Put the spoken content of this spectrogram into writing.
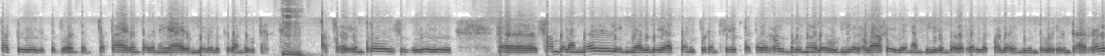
பத்து பத்தாயிரம் பதினையாயிரம் லெவலுக்கு வந்து விட்டது. அப்ப எம்ப்ளாயிஸுக்கு சம்பளங்கள் இனி அதில் அர்ப்பணிப்புடன் செயற்பட்டவர்கள் முழுநேர ஊழியர்களாக இதை நம்பி இருந்தவர்கள் பல இருந்து இருந்தார்கள்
